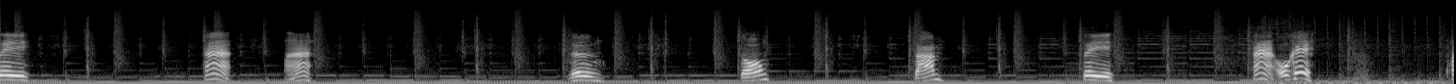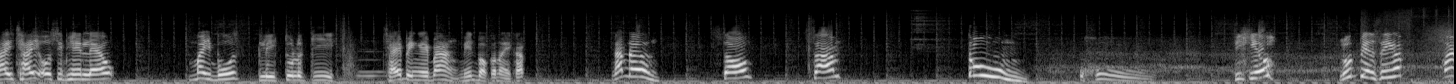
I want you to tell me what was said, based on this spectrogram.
สี่ห้ามาหนึ่งสองสามสี่ห้าโอเค ใครใช้โอซิเพนแล้ว ไม่บูสต์ลีกตุรกี ใช้เป็นไงบ้าง มิ้นบอกกันหน่อยครับ นับหนึ่งสองสามตุ้มโอ้โหสีเขียวลุ้นเปลี่ยนสีครับ มา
